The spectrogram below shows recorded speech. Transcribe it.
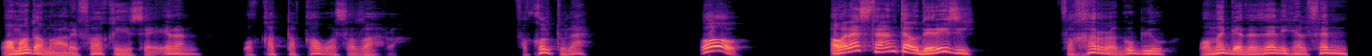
ومضى مع رفاقه سائرا وقد تقوس ظهره. فقلت له أوه! أولست أنت أوديريزي؟ فخر جوبيو ومجد ذلك الفن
